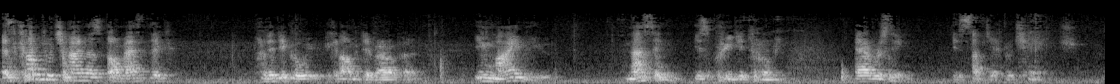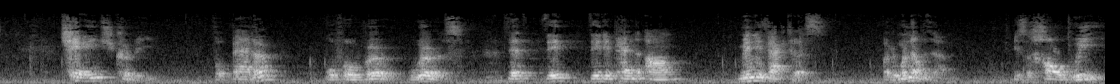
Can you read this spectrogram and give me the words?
As come to China's domestic political economic development, in my view, nothing is predetermined. Everything is subject to change. Change could be for better or for worse. That they, they depend on many factors, but one of them is how we,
